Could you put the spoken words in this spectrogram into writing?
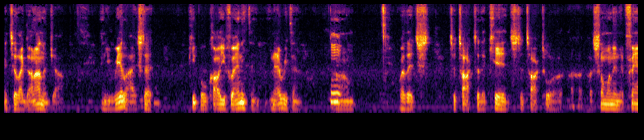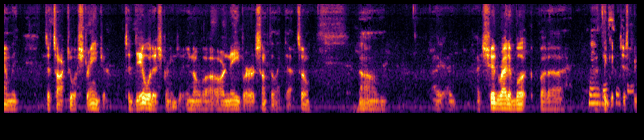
until I got on the job. And you realize that people call you for anything and everything, mm. um, whether it's to talk to the kids, to talk to a, a, someone in their family, to talk to a stranger, to deal with a stranger, you know, uh, or neighbor or something like that. So, um, I, I, I should write a book, but uh, I think it just be,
